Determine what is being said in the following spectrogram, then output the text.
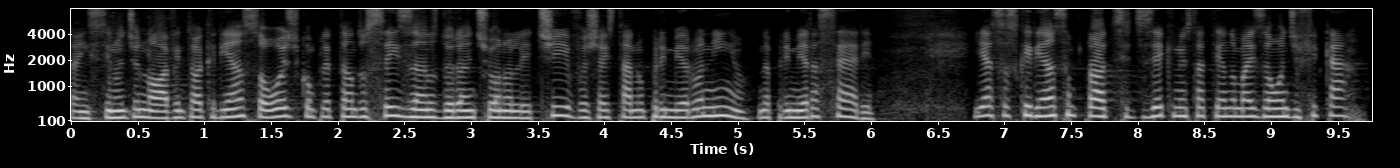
Está ensino de nove. Então, a criança hoje, completando seis anos durante o ano letivo, já está no primeiro aninho, na primeira série. E essas crianças, pode-se dizer que não está tendo mais aonde ficar.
